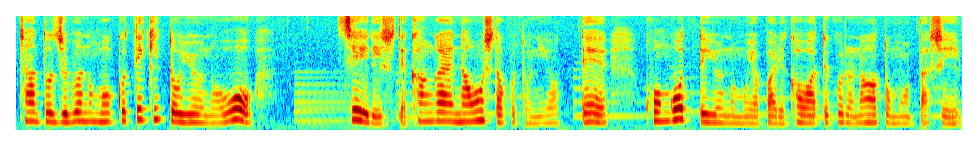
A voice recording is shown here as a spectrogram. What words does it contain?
ちゃんと自分の目的というのを整理して考え直したことによって今後っていうのもやっぱり変わってくるなと思ったし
